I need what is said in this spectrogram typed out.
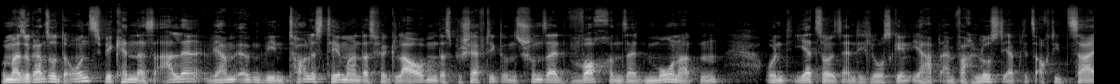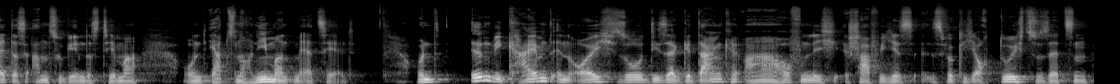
Und mal so ganz unter uns, wir kennen das alle, wir haben irgendwie ein tolles Thema, an das wir glauben, das beschäftigt uns schon seit Wochen, seit Monaten und jetzt soll es endlich losgehen. Ihr habt einfach Lust, ihr habt jetzt auch die Zeit, das anzugehen, das Thema und ihr habt es noch niemandem erzählt. Und irgendwie keimt in euch so dieser Gedanke, ah, hoffentlich schaffe ich es, es wirklich auch durchzusetzen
